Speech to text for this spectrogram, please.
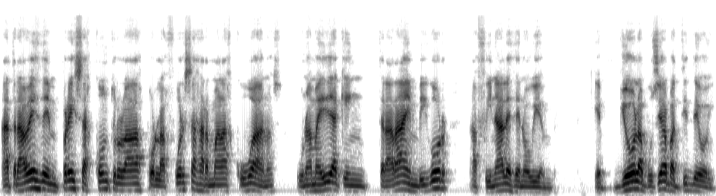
a través de empresas controladas por las Fuerzas Armadas cubanas, una medida que entrará en vigor a finales de noviembre, que yo la pusiera a partir de hoy.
